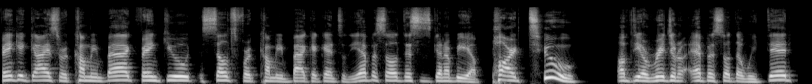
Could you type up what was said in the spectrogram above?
thank you guys for coming back. Thank you, Seltz, for coming back again to the episode. This is gonna be a part two of the original episode that we did.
